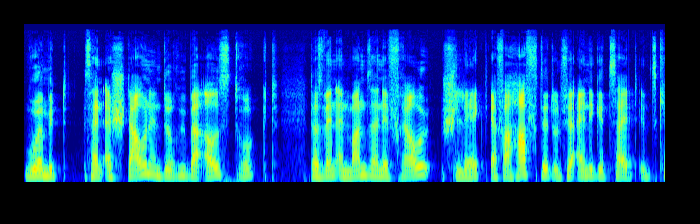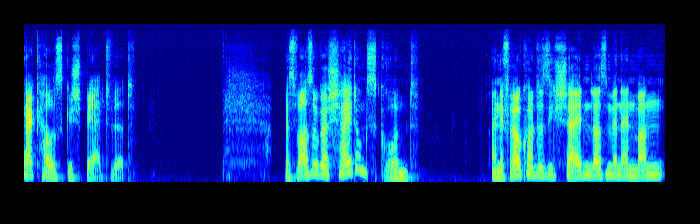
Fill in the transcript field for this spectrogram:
wo er mit sein Erstaunen darüber ausdruckt, dass wenn ein Mann seine Frau schlägt, er verhaftet und für einige Zeit ins Kerkhaus gesperrt wird. Es war sogar Scheidungsgrund. Eine Frau konnte sich scheiden lassen, wenn ein Mann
